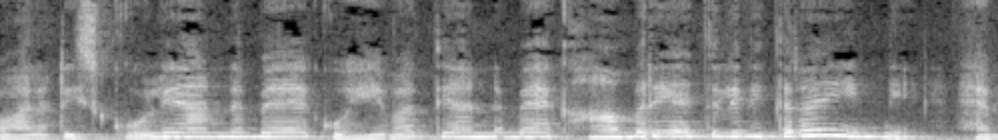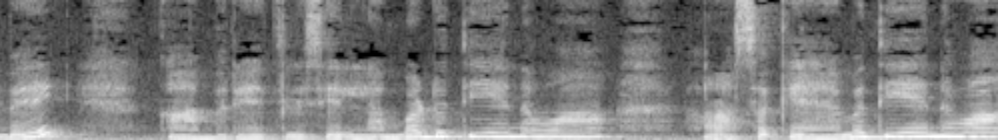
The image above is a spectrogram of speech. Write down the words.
ඔයාලට ඉස්කෝලේ යන්න බෑ කොහෙවත් යන්න බෑ කාමරේ ඇතුලේ විතරයි ඉන්නේ. හැබැයි කාමරේ ඇතුලේ සෙල්ලම් බඩු තියෙනවා, රස කෑම තියෙනවා.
